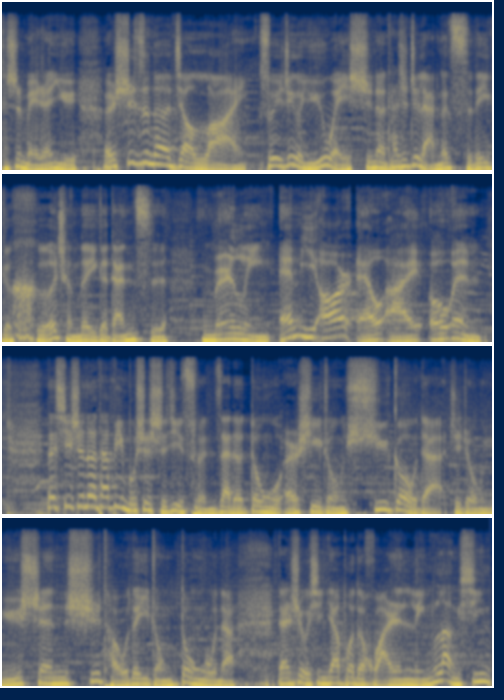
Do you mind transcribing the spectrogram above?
它是美人鱼。而狮子呢叫 Lion，所以这个鱼尾狮呢，它是这两个词的一个合成的一个单词，Merlin，M-E-R-L-I-O-N。那其实呢，它并不是实际存在的动物，而是一种虚构的这种鱼身狮头的一种动物呢。但是有新加坡的华人林浪星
